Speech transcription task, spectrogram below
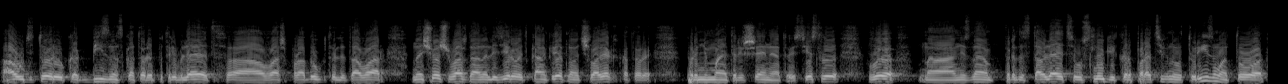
аудиторию как бизнес, который потребляет ваш продукт или товар, но еще очень важно анализировать конкретного человека, который принимает решение. То есть, если вы, не знаю, предоставляете услуги корпоративного туризма, то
